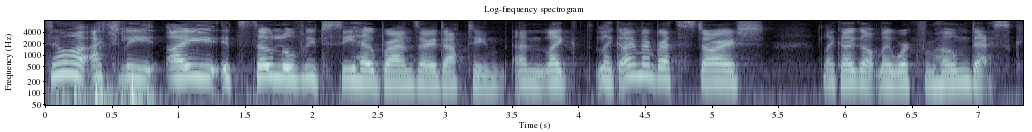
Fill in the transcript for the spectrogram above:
Do you know what? Actually, I it's so lovely to see how brands are adapting. And like like I remember at the start, like I got my work from home desk.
